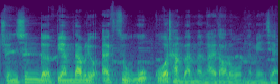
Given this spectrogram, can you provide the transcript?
全新的 BMW X5 国产版本来到了我们的面前。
